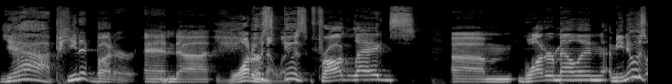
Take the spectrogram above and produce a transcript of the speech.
Yeah, peanut butter and uh, Watermelon. It was, it was frog legs, um, watermelon. I mean, it was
